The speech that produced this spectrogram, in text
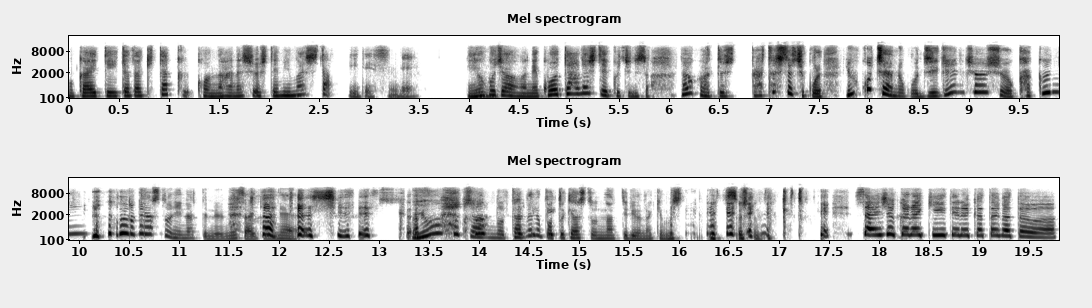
迎えていただきたくこんな話をしてみました。いいですね。ねヨコちゃんがね、こうやって話していくうちにさ、なんか私、私たちこれ、ヨコちゃんのこう次元上昇確認ポッドキャストになってるよね、最近ね。私ですか？ヨコちゃんのためのポッドキャストになってるような気もすするんだけど。最初から聞いてる方々は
